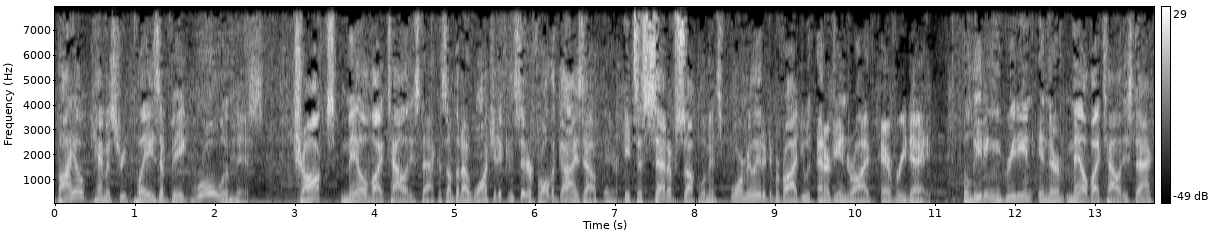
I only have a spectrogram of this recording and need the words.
Biochemistry plays a big role in this. Choq's Male Vitality Stack is something I want you to consider for all the guys out there. It's a set of supplements formulated to provide you with energy and drive every day. The leading ingredient in their Male Vitality Stack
